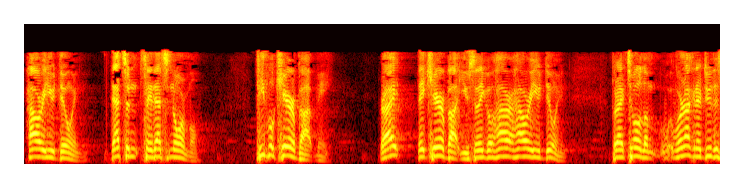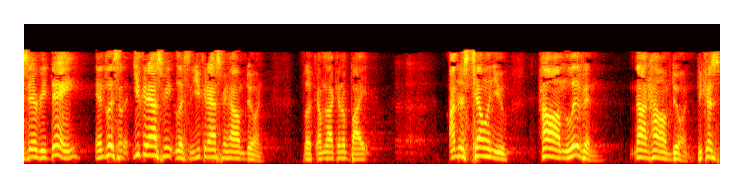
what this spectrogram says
how are you doing? That's a, say that's normal. People care about me, right? They care about you, so they go, how, how are you doing? But I told them we're not going to do this every day. And listen, you can ask me. Listen, you can ask me how I'm doing. Look, I'm not going to bite. I'm just telling you how I'm living not how I'm doing. Because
